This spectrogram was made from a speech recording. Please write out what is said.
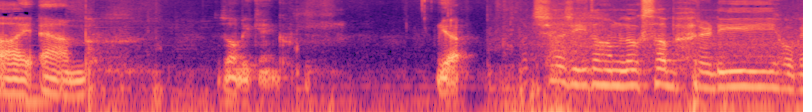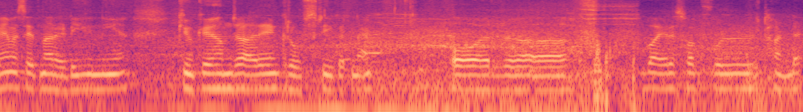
I am zombie king या अच्छा जी तो हम लोग सब रेडी हो गए हैं। वैसे इतना रेडी नहीं है, क्योंकि हम जा रहे हैं ग्रोसरी करना। और बाहर इस वक्त फुल ठंड है।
